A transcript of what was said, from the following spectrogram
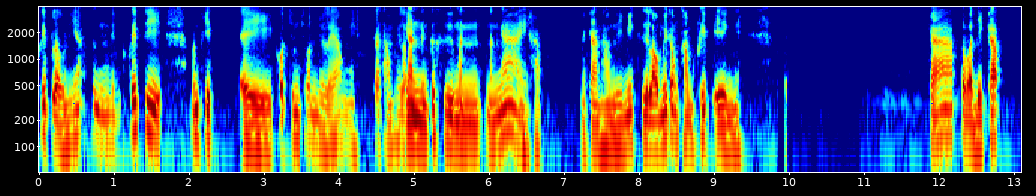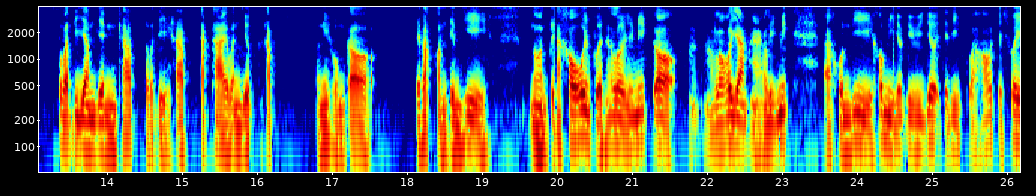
คลิปเหล่านี้ซึ่งเป็นคลิปที่มันผิดไอ้กฎชุมชนอยู่แล้วไงก็ทำให้เงานหนึ่งก็คือมันมันง่ายครับ ในการทำรีมิกคือเราไม่ต้องทำคลิปเองไงครับ สวัสดีครับ สวัสดียามเย็นครับ สวัสดีครับ ทักทายวันหยุดครับ วันนี้ผมก็ได้พักผ่อนเต็มที่นอนไปถ้าเขาเป็นเปิดให้เราลิมิกก็เราก็พยายามหาลิมิกคนที่เขามียอดวิวเยอะจะดีกว่าเขาจะช่วย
